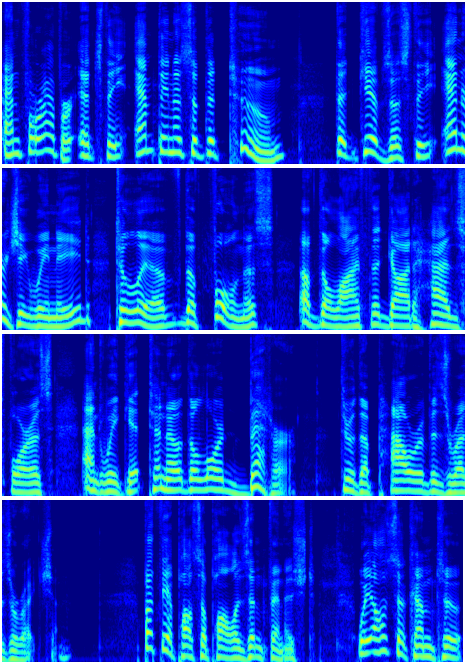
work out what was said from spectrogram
and forever. It's the emptiness of the tomb that gives us the energy we need to live the fullness of the life that God has for us, and we get to know the Lord better through the power of his resurrection. But the Apostle Paul isn't finished we also come to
